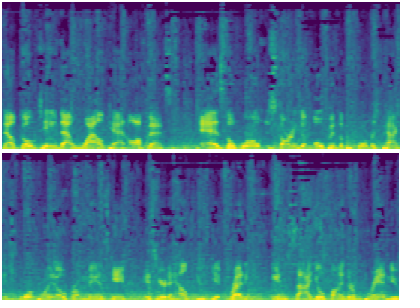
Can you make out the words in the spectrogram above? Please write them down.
Now go tame that Wildcat offense as the world is starting to open, the Performance Package 4.0 from Manscaped is here to help you get ready. Inside, you'll find their brand new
